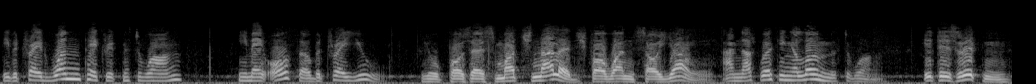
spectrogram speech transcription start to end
He betrayed one patriot, Mr. Wong. He may also betray you. You possess much knowledge for one so young. I'm not working alone, Mr. Wong. It is written,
